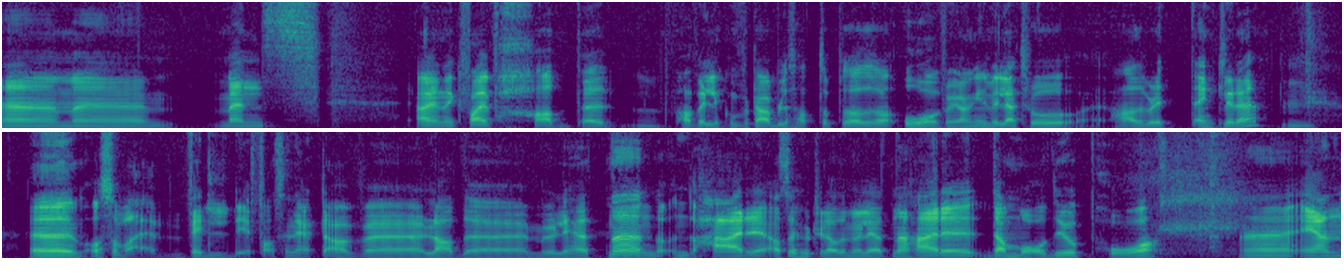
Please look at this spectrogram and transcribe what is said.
Um, mens Ionic 5 hadde, var veldig komfortabelt satt opp. og sånn overgangen vil jeg tro hadde blitt enklere. Mm. Eh, og så var jeg veldig fascinert av uh, lademulighetene. Her, altså hurtiglademulighetene. Her, eh, da må du jo på uh, en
